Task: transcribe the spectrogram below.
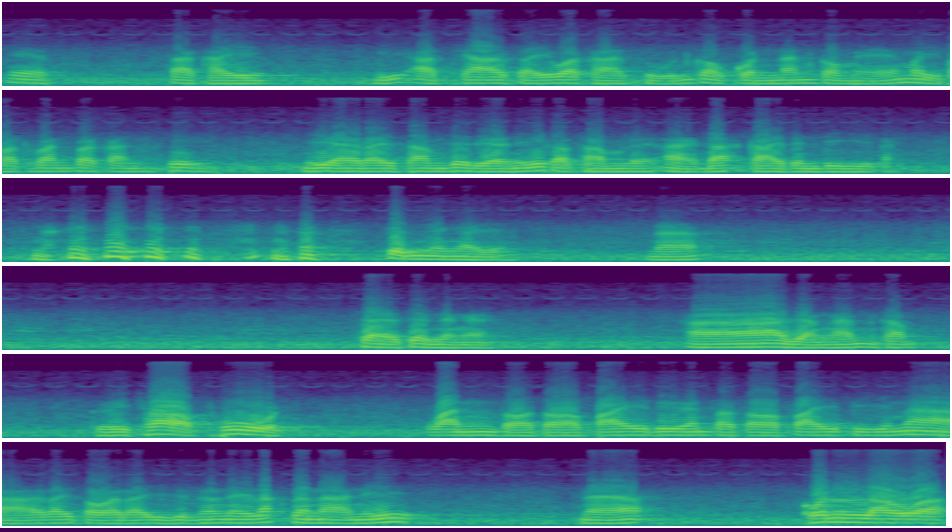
เอ๊ถ้าใครมีอัจฉาใสว่าขาดศูนย์ก็คนนั้นก็แหมไม่ผัดวันประกันรุ่งมีอะไรทำเฉลี่ยนี้ก็ทำเลยอ่ดะกลายเป็นดีไปเป็นยังไง นะแช่เป็นยังไงอ่าอย่างนั้นครับ คือชอบพูด วันต่อต่อไปเดือนต่อต่อไปปีหน้าอะไรต่ออะไรอยู่ในลักษณะนี้ นะฮะคนเราอะ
